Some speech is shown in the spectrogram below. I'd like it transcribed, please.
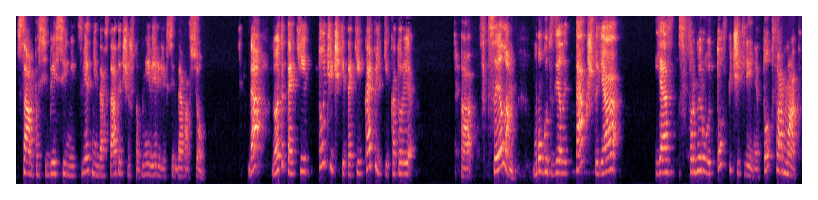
сам по себе синий цвет недостаточно, чтобы мне верили всегда во всем. Да, но это такие точечки, такие капельки, которые а, в целом могут сделать так, что я, я сформирую то впечатление, тот формат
